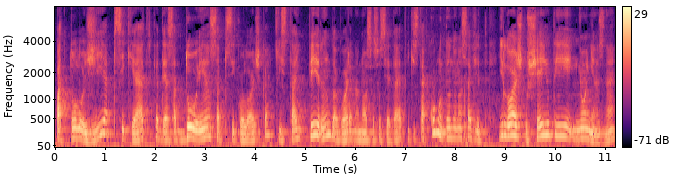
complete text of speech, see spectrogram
patologia psiquiátrica, dessa doença psicológica que está imperando agora na nossa sociedade e que está comandando a nossa vida. E lógico, cheio de nhonhas, né?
